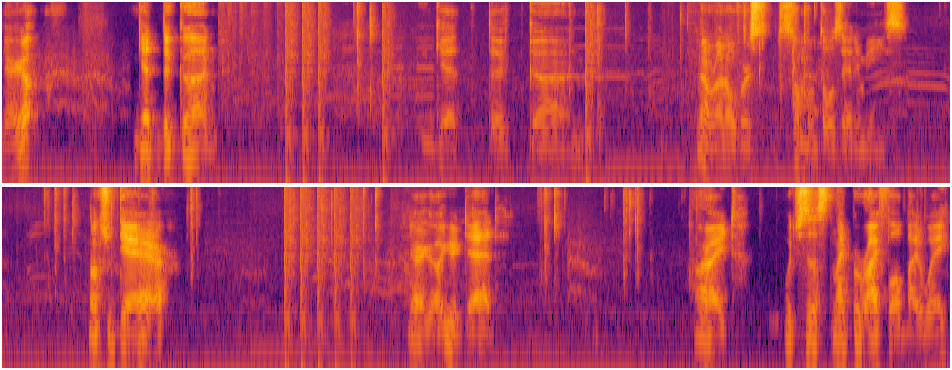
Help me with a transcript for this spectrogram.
There you go. Get the gun. Get the gun. I'm gonna run over some of those enemies. Don't you dare. There you go, you're dead. Alright. Which is a sniper rifle, by the way.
